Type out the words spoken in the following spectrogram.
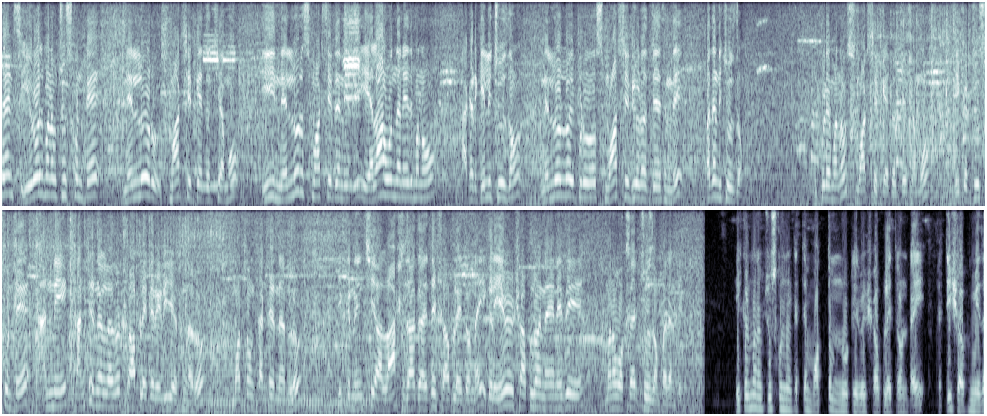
ఫ్రెండ్స్ ఈరోజు మనం చూసుకుంటే నెల్లూరు స్మార్ట్ సిటీకి అయితే వచ్చాము. ఈ నెల్లూరు స్మార్ట్ సిటీ అనేది ఎలా ఉందనేది మనం అక్కడికి వెళ్ళి చూద్దాం. నెల్లూరులో ఇప్పుడు స్మార్ట్ సిటీ కూడా వచ్చేసింది. పదండి చూద్దాం. ఇప్పుడే మనం స్మార్ట్ సిటీకి అయితే వచ్చేసాము. ఇక్కడ చూసుకుంటే అన్ని కంటైనర్లు షాపులు అయితే రెడీ చేస్తున్నారు. మొత్తం కంటైనర్లు. ఇక్కడ నుంచి ఆ లాస్ట్ దాకా అయితే షాపులు అయితే ఉన్నాయి. ఇక్కడ ఏమేమి షాపులు ఉన్నాయనేది మనం ఒకసారి చూద్దాం. పదండి. ఇక్కడ మనం చూసుకున్నట్టయితే మొత్తం నూట ఇరవై షాపులు అయితే ఉంటాయి. ప్రతి షాప్ మీద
